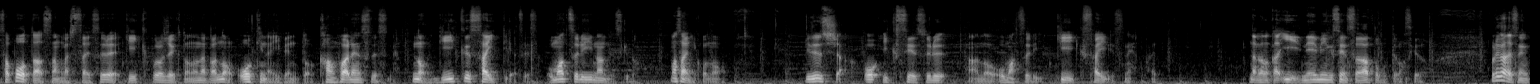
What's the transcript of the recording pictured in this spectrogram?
サポーターさんが主催するギークプロジェクトの中の大きなイベント、カンファレンスですね、のギーク祭ってやつです。お祭りなんですけど、まさにこの技術者を育成するあのお祭り、ギーク祭ですね、はい。なかなかいいネーミングセンスだなと思ってますけど、これがですね、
